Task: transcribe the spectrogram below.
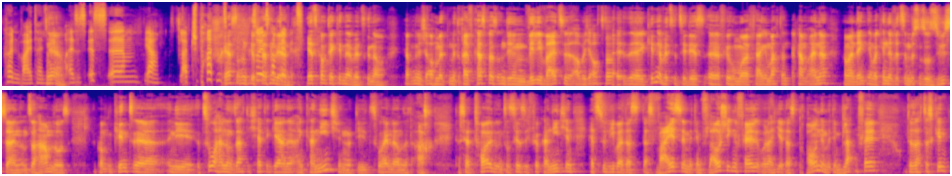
können weiterleben. Ja. Also es ist, ähm, ja, bleibt spannend. fressen und so, jetzt gefressen kommt werden. der Witz. Jetzt kommt der Kinderwitz, genau. Ich habe nämlich auch mit, mit Ralf Kaspers und dem Willi Weitzel habe ich auch zwei äh, Kinderwitze-CDs äh, für Humorfan gemacht und da kam einer, weil man denkt immer, Kinderwitze müssen so süß sein und so harmlos. Da kommt ein Kind äh, in die Zoohandlung und sagt, ich hätte gerne ein Kaninchen und die Zoohändlerin sagt, ach, das ist ja toll, du interessierst dich für Kaninchen, hättest du lieber das, das Weiße mit dem flauschigen Fell oder hier das Braune mit dem glatten Fell? Und da sagt das Kind,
